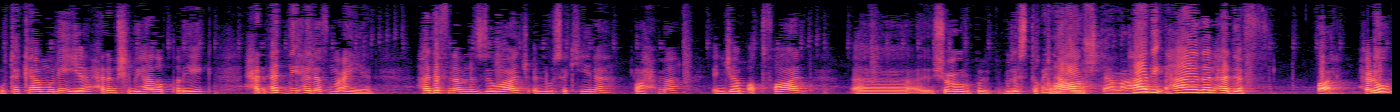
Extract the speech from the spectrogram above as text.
وتكامليه حنمشي بهذا الطريق حنأدي هدف معين. هدفنا من الزواج إنه سكينة رحمة إنجاب أطفال آه، شعور بالاستقرار. هذه هذا الهدف. طيب. حلو؟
